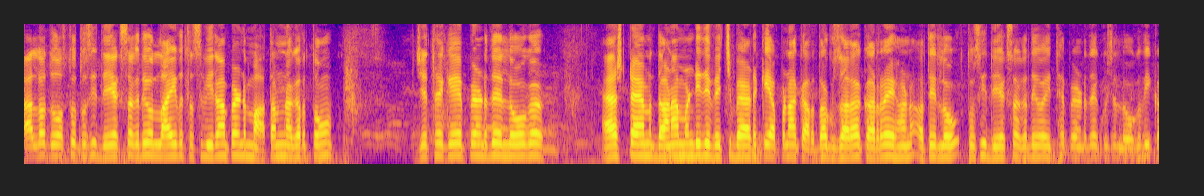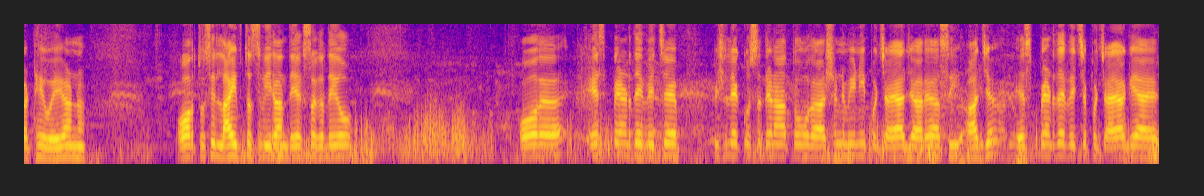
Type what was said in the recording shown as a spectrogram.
ਹੈਲੋ ਦੋਸਤੋ, ਤੁਸੀਂ ਦੇਖ ਸਕਦੇ ਹੋ ਲਾਈਵ ਤਸਵੀਰਾਂ ਪਿੰਡ ਮਾਤਮ ਨਗਰ ਤੋਂ, ਜਿੱਥੇ ਕਿ ਪਿੰਡ ਦੇ ਲੋਕ ਇਸ ਟਾਈਮ ਦਾਣਾ ਮੰਡੀ ਦੇ ਵਿੱਚ ਬੈਠ ਕੇ ਆਪਣਾ ਘਰ ਦਾ ਗੁਜ਼ਾਰਾ ਕਰ ਰਹੇ ਹਨ ਅਤੇ ਲੋਕ ਤੁਸੀਂ ਦੇਖ ਸਕਦੇ ਹੋ ਇੱਥੇ ਪਿੰਡ ਦੇ ਕੁਝ ਲੋਕ ਵੀ ਇਕੱਠੇ ਹੋਏ ਹਨ ਔਰ ਤੁਸੀਂ ਲਾਈਵ ਤਸਵੀਰਾਂ ਦੇਖ ਸਕਦੇ ਹੋ ਔਰ ਇਸ ਪਿੰਡ ਦੇ ਵਿੱਚ ਪਿਛਲੇ ਕੁਝ ਦਿਨਾਂ ਤੋਂ ਰਾਸ਼ਨ ਵੀ ਨਹੀਂ ਪਹੁੰਚਾਇਆ ਜਾ ਰਿਹਾ ਸੀ, ਅੱਜ ਇਸ ਪਿੰਡ ਦੇ ਵਿੱਚ ਪਹੁੰਚਾਇਆ ਗਿਆ ਹੈ।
